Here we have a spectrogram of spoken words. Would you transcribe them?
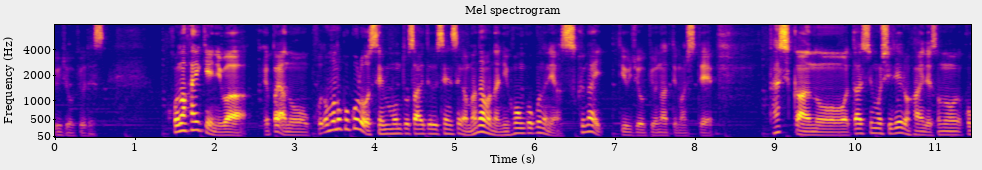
いう状況です。この背景にはやっぱりあの子どもの心を専門とされている先生がまだまだ日本国内には少ないっていう状況になってまして確かあの私も知り得る範囲でその子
